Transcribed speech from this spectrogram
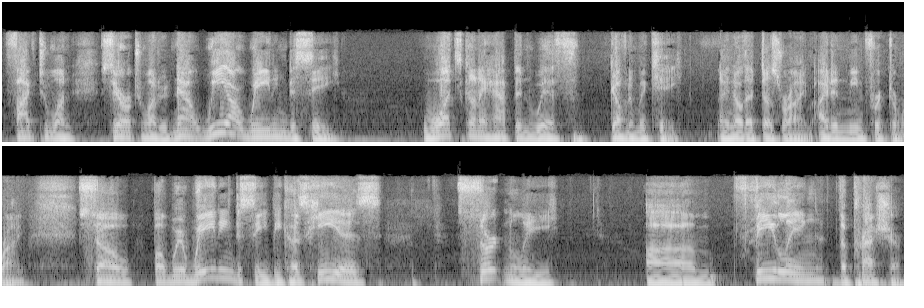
521 0200. Now, we are waiting to see what's going to happen with Governor McKee. I know that does rhyme. I didn't mean for it to rhyme. So, but we're waiting to see because he is certainly um, feeling the pressure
